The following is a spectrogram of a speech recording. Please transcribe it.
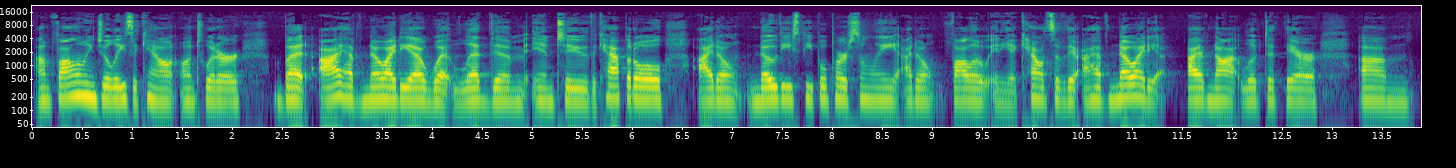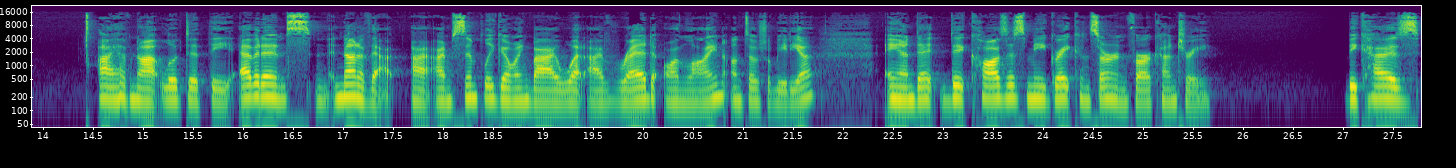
I'm following Julie's account on Twitter, but I have no idea what led them into the Capitol. I don't know these people personally. I don't follow any accounts of their, I have no idea. I have not looked at their, um, I have not looked at the evidence, none of that. I, am simply going by what I've read online on social media, and that, that causes me great concern for our country because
